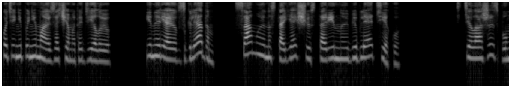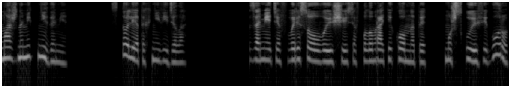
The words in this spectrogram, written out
хоть и не понимаю, зачем это делаю, и ныряю взглядом самую настоящую старинную библиотеку. Стеллажи с бумажными книгами. Сто лет их не видела. Заметив вырисовывающуюся в полумраке комнаты мужскую фигуру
